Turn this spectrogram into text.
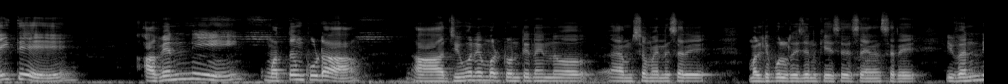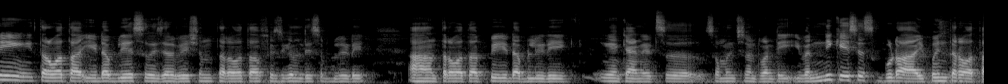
అయితే అవన్నీ మొత్తం కూడా ఆ జీవో నెంబర్ ట్వంటీ నైన్ అంశమైనా సరే మల్టిపుల్ రీజన్ కేసెస్ అయినా సరే ఇవన్నీ తర్వాత ఈడబ్ల్యూఎస్ రిజర్వేషన్ తర్వాత ఫిజికల్ డిసబిలిటీ తర్వాత పీడబ్ల్యూడి క్యాండిడేట్స్ సంబంధించినటువంటి ఇవన్నీ కేసెస్ కూడా అయిపోయిన తర్వాత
